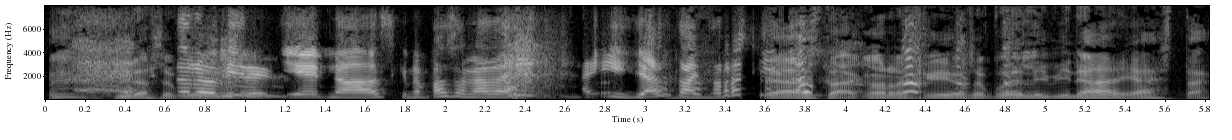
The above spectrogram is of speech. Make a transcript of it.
Mira, se Esto puede. viene bien, no, es que no pasa nada. Ahí, ya está, correcto. Ya está, corregido. Se puede eliminar, ya está.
